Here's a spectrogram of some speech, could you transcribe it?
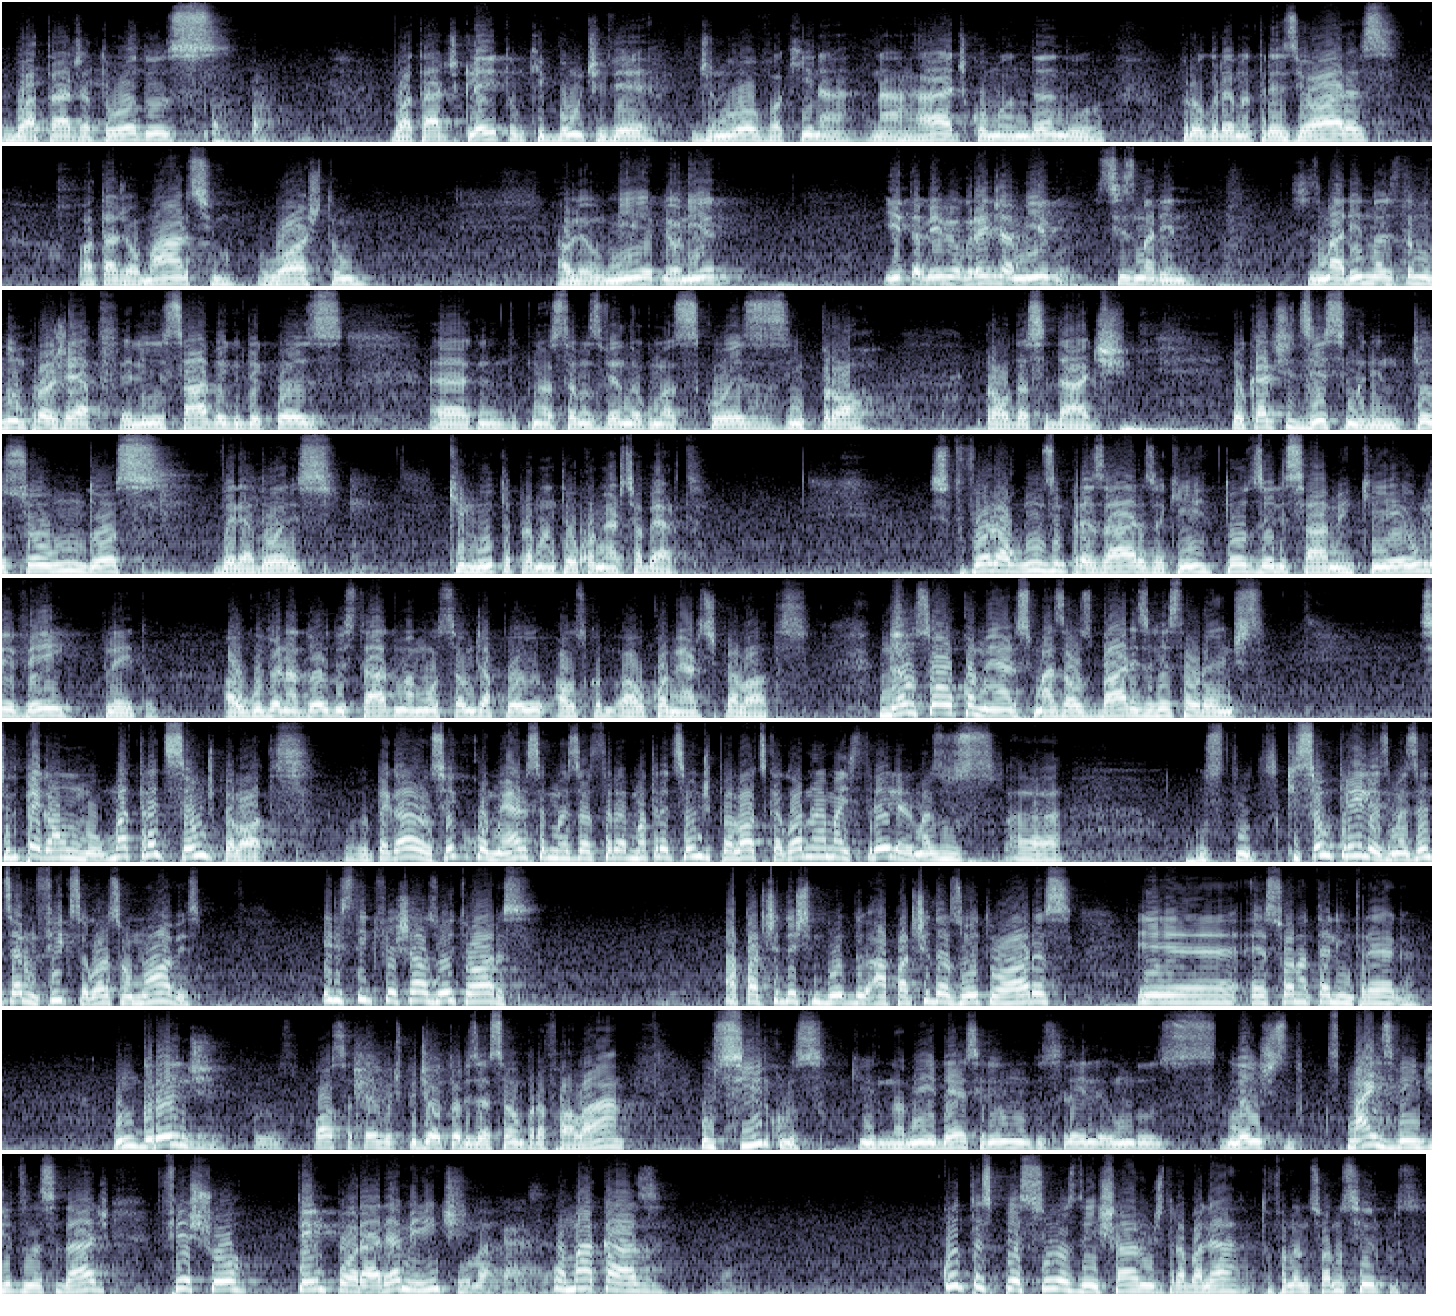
Boa tarde a todos. Boa tarde, Cleiton. Que bom te ver de novo aqui na, na rádio, comandando o programa 13 horas. Boa tarde ao Márcio, ao Washington, ao Leonir, Leonir e também meu grande amigo Cismarino. Cismarino, nós estamos num projeto. Ele sabe que depois é, nós estamos vendo algumas coisas em em prol da cidade. Eu quero te dizer, Cismarino, que eu sou um dos vereadores que luta para manter o comércio aberto. Se tu for alguns empresários aqui, todos eles sabem que eu levei, Cleiton, ao governador do estado uma moção de apoio aos, ao comércio de Pelotas. Não só ao comércio, mas aos bares e restaurantes. Se tu pegar uma, uma tradição de Pelotas, eu, pegar, eu sei que o comércio, mas uma tradição de Pelotas, que agora não é mais trailer, mas os, uh, os, os, que são trailers, mas antes eram fixos, agora são móveis, eles têm que fechar às 8 horas. A partir, a partir das 8 horas é, é só na tela entrega. Um grande, posso até vou te pedir autorização para falar, os Círculos, que na minha ideia seria um dos, um dos lanches mais vendidos na cidade, fechou temporariamente uma casa. Uma casa. Quantas pessoas deixaram de trabalhar? Estou falando só nos Círculos.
